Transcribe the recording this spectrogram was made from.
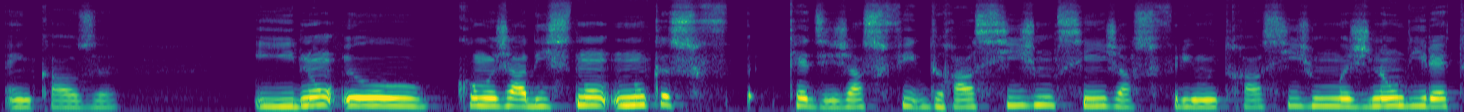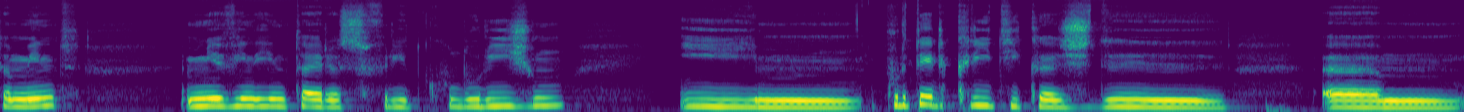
em causa. E não, eu, como eu já disse, não, nunca sofri, quer dizer, já sofri de racismo, sim, já sofri muito racismo, mas não diretamente. A minha vida inteira sofri de colorismo e hum, por ter críticas de um,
